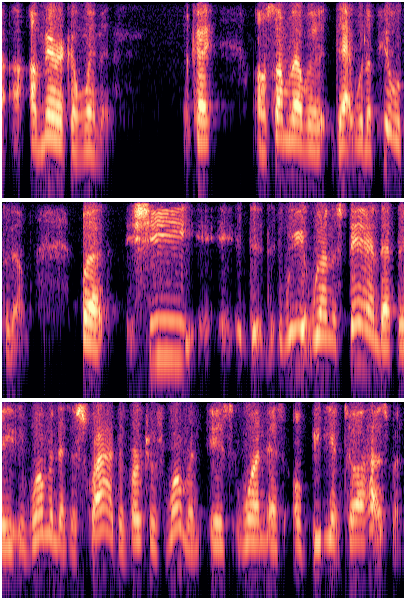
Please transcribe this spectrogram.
uh, American women. Okay on some level that would appeal to them. But she, we we understand that the woman that's described, the virtuous woman, is one that's obedient to her husband.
